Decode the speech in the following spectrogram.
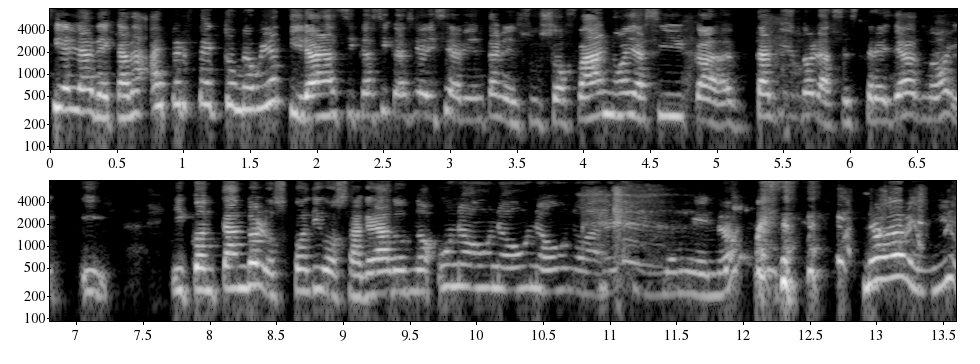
sí es la década, ay, perfecto, me voy a tirar así, casi, casi ahí se avientan en su sofá, ¿no? Y así están viendo las estrellas, ¿no? Y, y, contando los códigos sagrados, ¿no? Uno, uno, uno, uno, a ver si viene, ¿no? no va a venir,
